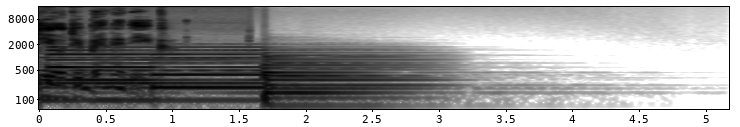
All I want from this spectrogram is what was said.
Dio ti benedica.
